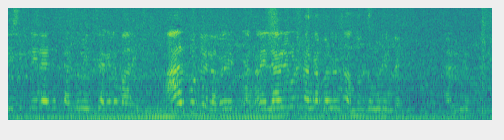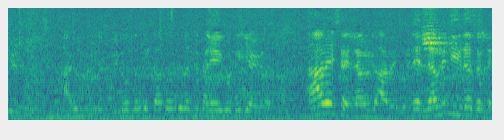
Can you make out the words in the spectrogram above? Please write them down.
ഡിസിപ്ലിൻ ആയിട്ട് കണ്ടുപിടിച്ച് അങ്ങനെ മാറി. ആൾക്കൂട്ട് വരും. അപ്പൊ ഞങ്ങളെല്ലാവരും കൂടെ കണ്ടപ്പോൾ സന്തോഷം കൂടി ഉണ്ട്. പിന്നെ ഒന്നും കിട്ടാത്തതുകൊണ്ട് ഇതൊക്കെ കളിയായിക്കൊണ്ടിരിക്കുകയാണ് ആവേശം എല്ലാവരും ആവേശം. എല്ലാവരും ലീഡേഴ്സ് അല്ലേ?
